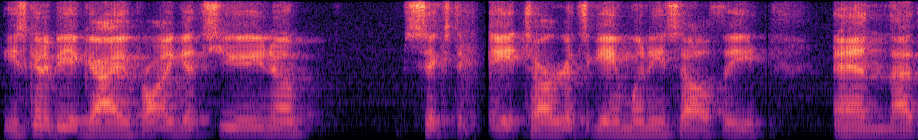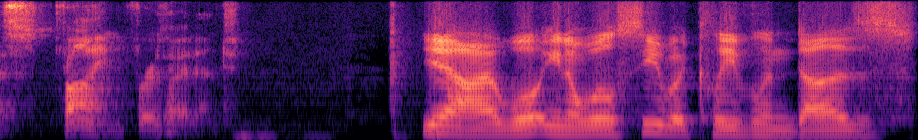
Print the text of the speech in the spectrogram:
He's going to be a guy who probably gets you you know six to eight targets a game when he's healthy, and that's fine for a tight end. Yeah, I will. You know, we'll see what Cleveland does.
